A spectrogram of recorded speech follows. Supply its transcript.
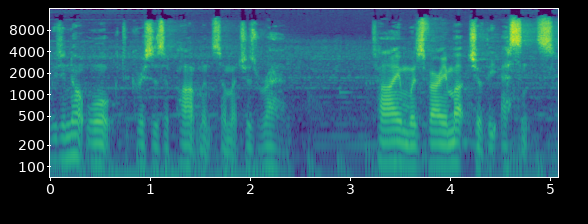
We did not walk to Chris's apartment so much as ran. Time was very much of the essence.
